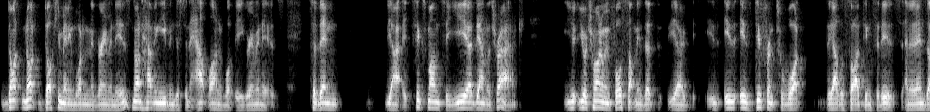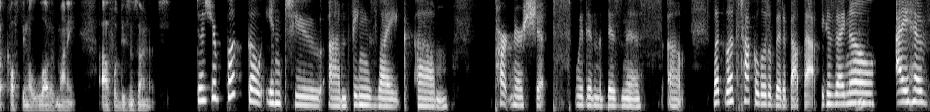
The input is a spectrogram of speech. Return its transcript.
not not documenting what an agreement is, not having even just an outline of what the agreement is. So then, yeah, six months, a year down the track, you're trying to enforce something that you know is, is, is different to what the other side thinks it is, and it ends up costing a lot of money uh, for business owners. Does your book go into um, things like um, partnerships within the business? Um, let, let's talk a little bit about that because I know mm-hmm. I have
